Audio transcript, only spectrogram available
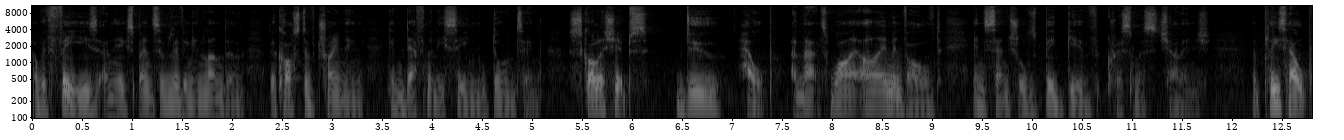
And with fees and the expense of living in London, the cost of training can definitely seem daunting. Scholarships do help, and that's why I'm involved in Central's Big Give Christmas Challenge. But please help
